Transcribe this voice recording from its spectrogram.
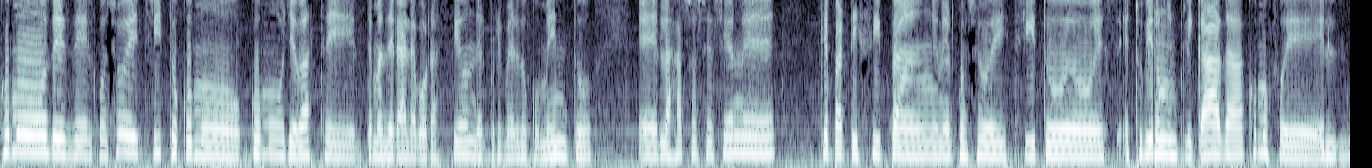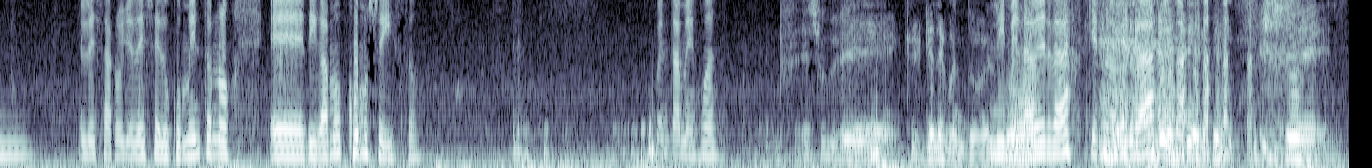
¿Cómo desde el Consejo de Distrito, cómo, cómo llevaste el tema de la elaboración del primer documento? Eh, ¿Las asociaciones que participan en el Consejo de Distrito estuvieron implicadas? ¿Cómo fue el, el desarrollo de ese documento? No, eh, digamos, ¿cómo se hizo? Cuéntame, Juan. Eso, eh, ¿qué, te cuento? Dime la verdad, ¿quién la verdad?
